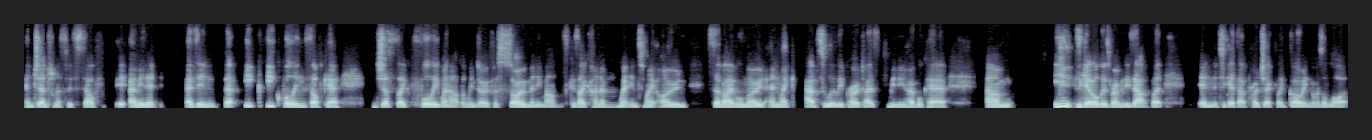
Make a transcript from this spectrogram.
and gentleness with self. It, I mean, it as in that e- equaling self care, just like fully went out the window for so many months because I kind of mm. went into my own survival mode and like absolutely prioritized community herbal care um, to get all those remedies out. But and to get that project like going it was a lot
